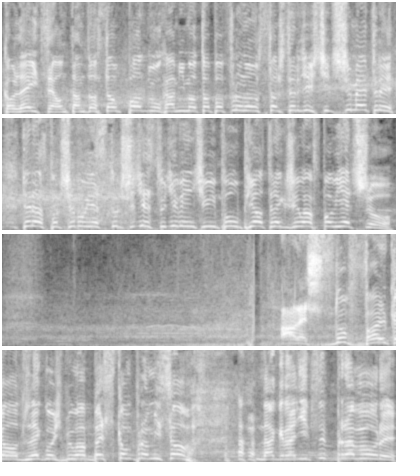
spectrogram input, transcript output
kolejce. On tam dostał podmuch, a mimo to pofrunął 143 metry. Teraz potrzebuje 139,5 Piotrek Żyła w powietrzu. Ależ znów walka o odległość była bezkompromisowa. Na granicy brawury.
